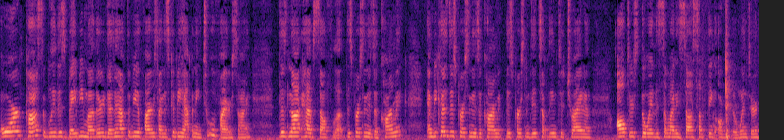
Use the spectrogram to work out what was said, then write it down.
or possibly this baby mother, doesn't have to be a fire sign. This could be happening to a fire sign, does not have self love. This person is a karmic. And because this person is a karmic, this person did something to try to alter the way that somebody saw something over the winter.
